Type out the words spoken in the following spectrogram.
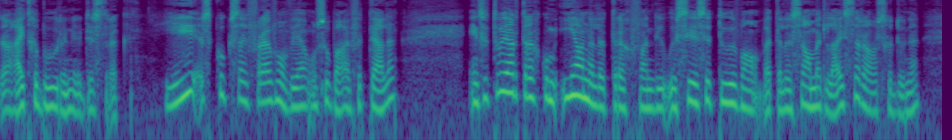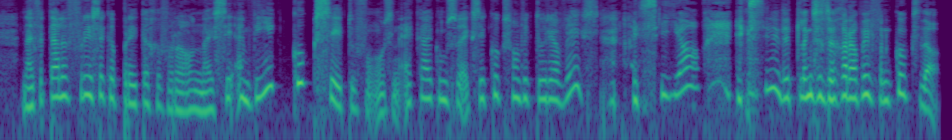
hy het geboer in die distrik. Hier is Koek sy vrou van wie ons so baie vertel het. En so 2 jaar terug kom Ian hulle terug van die Oseese toer waar wat hulle saam met luisteraars gedoen het. En hy vertel 'n vreeslike prettige verhaal en hy sê en wie Koek sê toe vir ons en ek kyk hom so ek sê Koeks van Victoria Wes. Hy sê ja, ek sê dit klink soos 'n grappie van Koeks daar.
